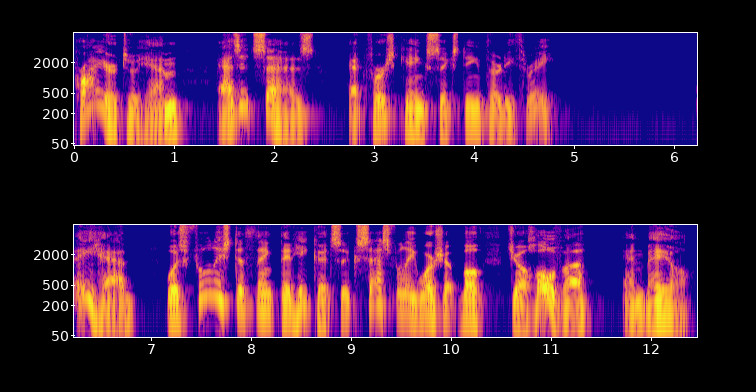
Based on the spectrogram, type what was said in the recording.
prior to him, as it says at 1 Kings 16:33. Ahab was foolish to think that he could successfully worship both Jehovah and Baal.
